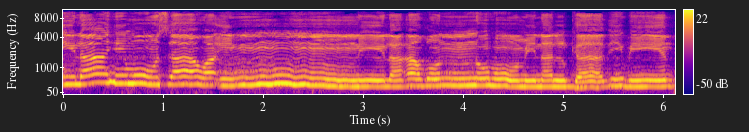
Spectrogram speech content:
إله موسى وإني لأظنه من الكاذبين.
